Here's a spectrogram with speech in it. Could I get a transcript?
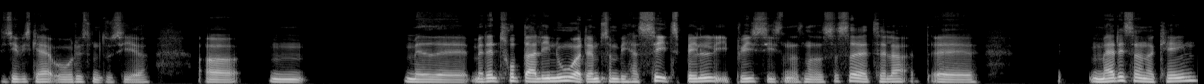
vil sige, at vi skal have 8, som du siger. Og mm, med, øh, med den trup, der er lige nu, og dem, som vi har set spille i preseason og sådan noget, så sidder jeg og tæller øh, Madison og Kane,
